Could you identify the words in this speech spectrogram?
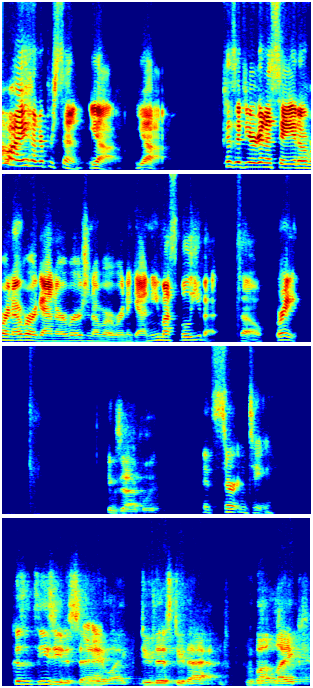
Oh, I 100%. Yeah. Yeah. Because if you're going to say it over and over again, or a version over and over and again, you must believe it. So great. Exactly, It's certainty. Because it's easy to say Yeah. like do this, do that, but like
